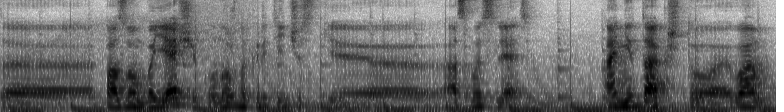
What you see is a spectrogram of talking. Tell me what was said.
э, по зомбоящику, нужно критически э, осмыслять. А не так, что вам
